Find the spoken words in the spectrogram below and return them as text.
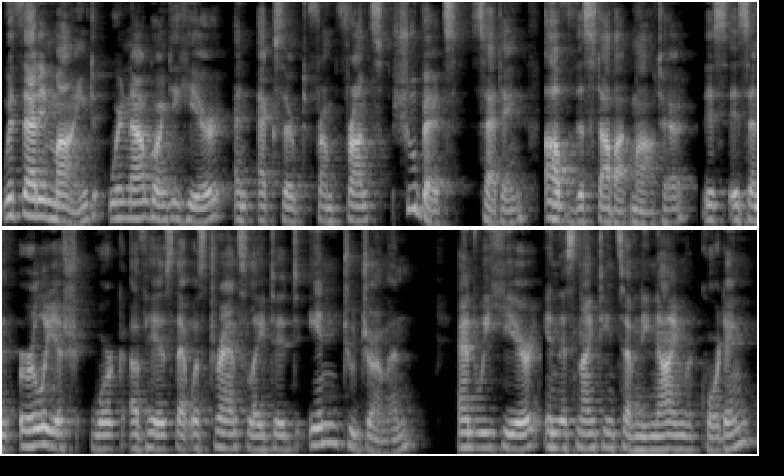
With that in mind, we're now going to hear an excerpt from Franz Schubert's setting of the Stabat Mater. This is an earlyish work of his that was translated into German, and we hear in this 1979 recording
